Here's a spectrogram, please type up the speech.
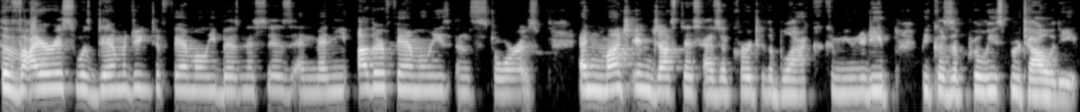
The virus was damaging to family businesses and many other families and stores, and much injustice has occurred to the black community because of police brutality.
